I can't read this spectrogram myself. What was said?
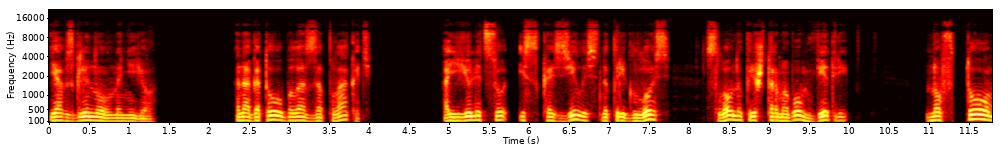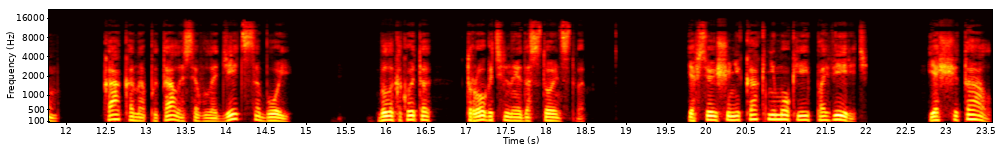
Я взглянул на нее. Она готова была заплакать, а ее лицо исказилось, напряглось, словно при штормовом ветре. Но в том, как она пыталась овладеть собой, было какое-то трогательное достоинство. Я все еще никак не мог ей поверить. Я считал,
